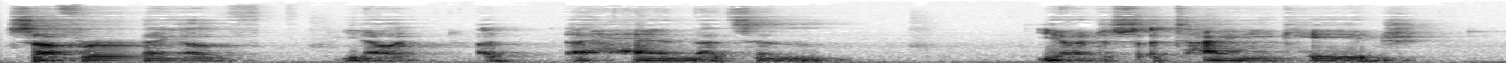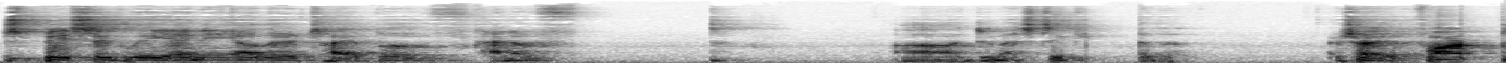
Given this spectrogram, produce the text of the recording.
suffering of you know a, a hen that's in you know just a tiny cage just basically any other type of kind of uh, domesticated or sorry farmed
